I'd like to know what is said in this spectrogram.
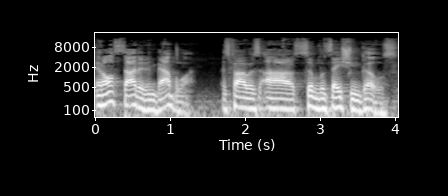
It all started in Babylon as far as our civilization goes.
